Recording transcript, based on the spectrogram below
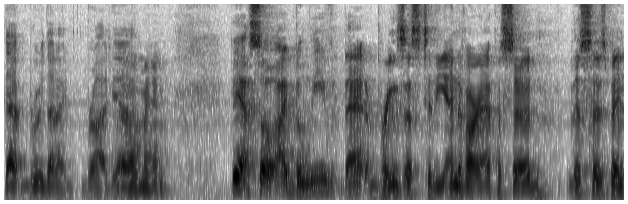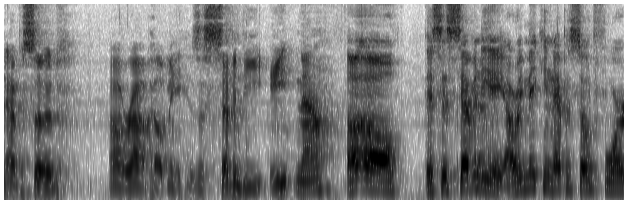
that brew that I brought. Yeah. Oh man. But yeah, so I believe that brings us to the end of our episode. This has been episode oh Rob, help me. Is this seventy eight now? Uh oh. This is 78. Are we making an episode for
